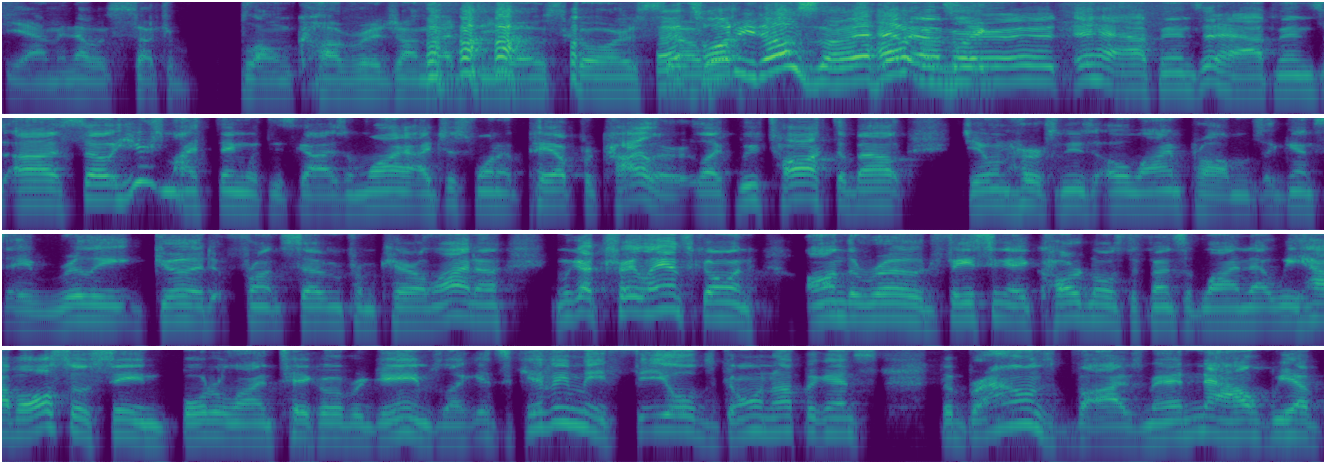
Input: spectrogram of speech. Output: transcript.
Yeah, I mean, that was such a blown coverage on that DO score. So That's what he does, though. It happens. Like... It, it, happens. It happens. Uh, so here's my thing with these guys and why I just want to pay up for Kyler. Like we've talked about Jalen Hurts and these O line problems against a really good front seven from Carolina. And we got Trey Lance going on the road facing a Cardinals defensive line that we have also seen borderline take over games. Like it's giving me Fields going up against the Browns vibes, man. Now we have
